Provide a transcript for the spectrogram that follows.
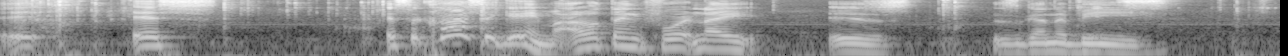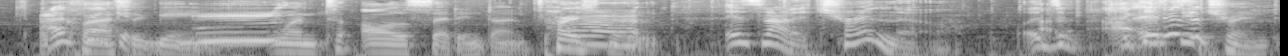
it it's it's a classic game. I don't think Fortnite is is gonna be It's- a I classic it- game when t- all is said and done. Personally, It's not a trend though. It's a, it is a trend.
